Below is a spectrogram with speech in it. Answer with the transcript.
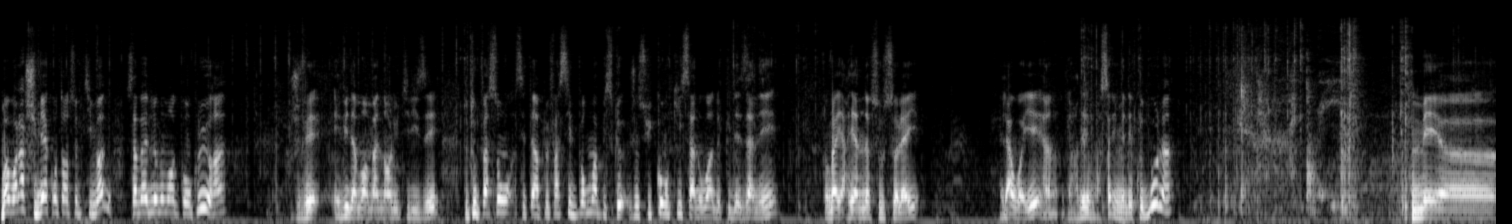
Bon voilà, je suis bien content de ce petit mode. Ça va être le moment de conclure. Hein. Je vais évidemment maintenant l'utiliser. De toute façon, c'était un peu facile pour moi puisque je suis conquis Sanois depuis des années. Donc là, il n'y a rien de neuf sous le soleil. Et là, vous voyez, hein, regardez, moi ça, il met des coups de boule. Mais euh,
